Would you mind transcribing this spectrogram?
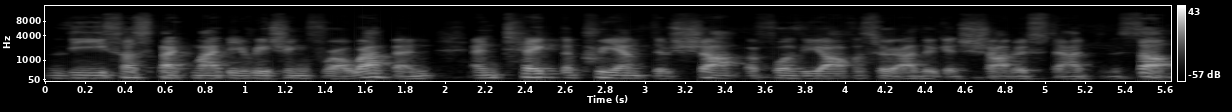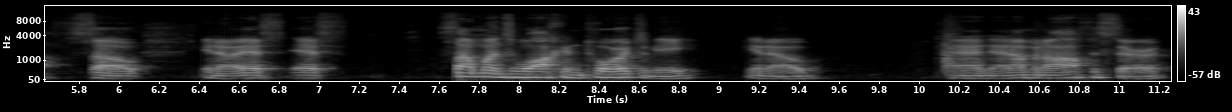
the suspect might be reaching for a weapon and take the preemptive shot before the officer either gets shot or stabbed himself. So, you know, if if someone's walking towards me, you know, and, and I'm an officer,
